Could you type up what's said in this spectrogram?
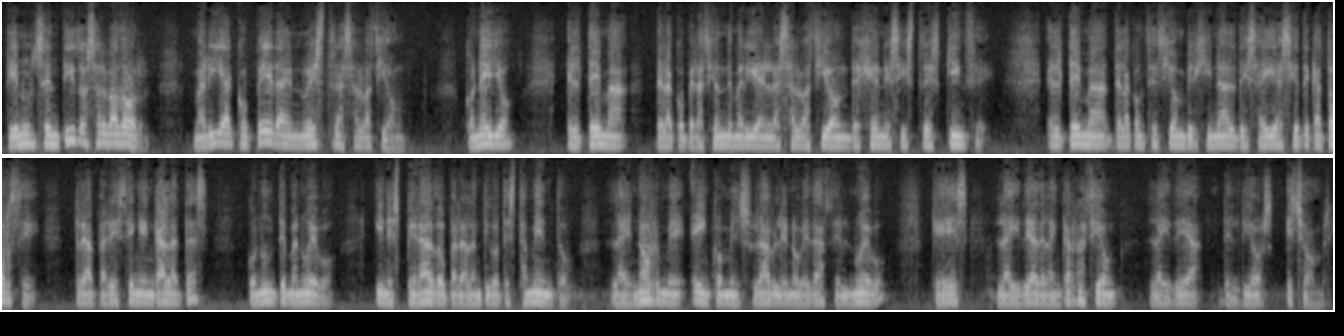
tiene un sentido salvador. María coopera en nuestra salvación. Con ello, el tema de la cooperación de María en la salvación de Génesis 3.15 el tema de la concepción virginal de Isaías 7:14 reaparecen en Gálatas con un tema nuevo, inesperado para el Antiguo Testamento, la enorme e inconmensurable novedad del Nuevo, que es la idea de la encarnación, la idea del Dios hecho hombre.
